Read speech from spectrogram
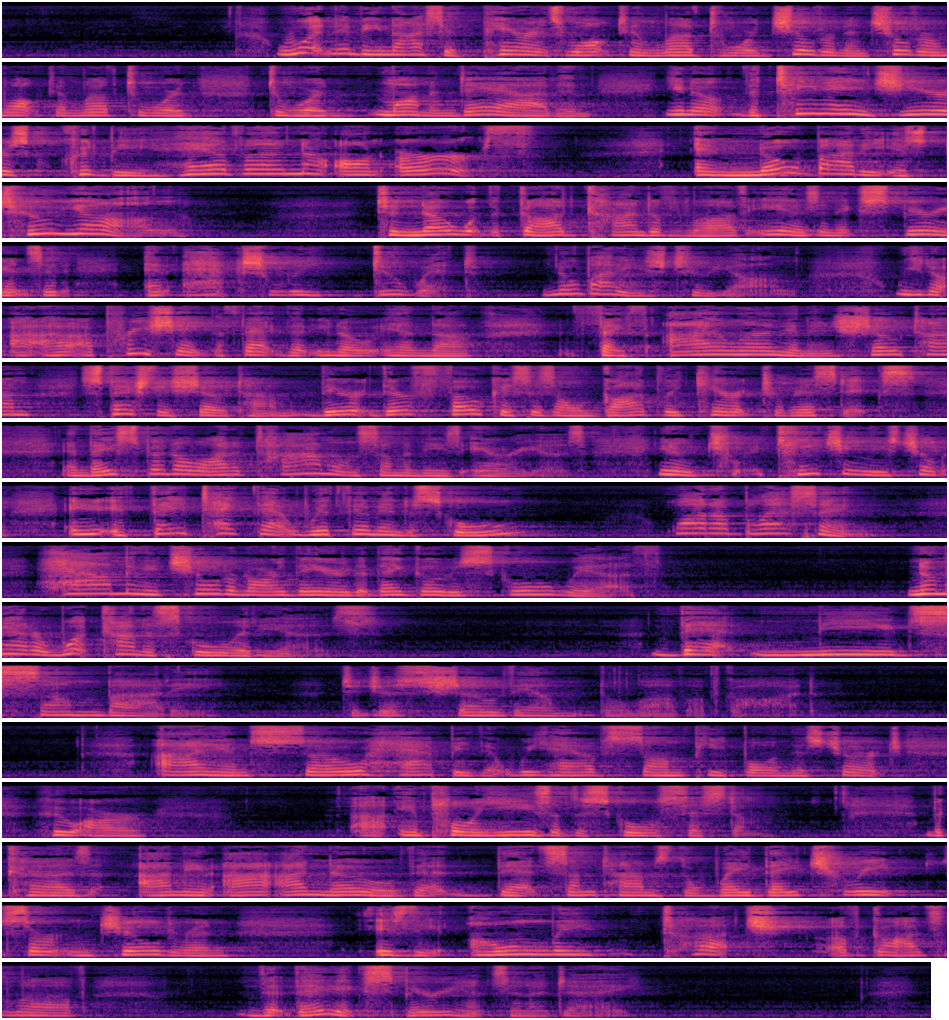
Wouldn't it be nice if parents walked in love toward children and children walked in love toward, toward mom and dad? And, you know, the teenage years could be heaven on earth. And nobody is too young to know what the God kind of love is and experience it and actually do it. Nobody's too young. You know, I, I appreciate the fact that, you know, in, uh, Faith Island and in Showtime, especially Showtime, their, their focus is on godly characteristics. And they spend a lot of time on some of these areas, you know, tr- teaching these children. And if they take that with them into school, what a blessing. How many children are there that they go to school with? No matter what kind of school it is, that needs somebody to just show them the love of God. I am so happy that we have some people in this church who are uh, employees of the school system. Because, I mean, I, I know that, that sometimes the way they treat certain children is the only touch of God's love that they experience in a day.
